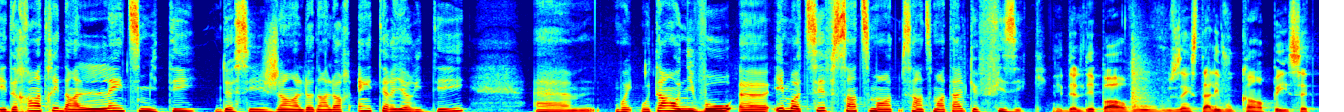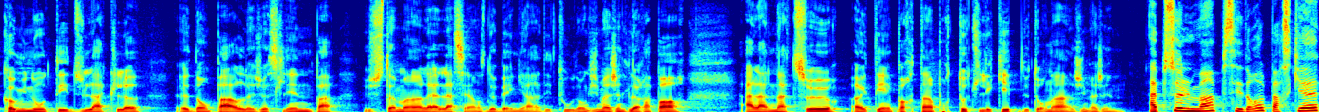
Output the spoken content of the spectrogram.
et de rentrer dans l'intimité de ces gens-là, dans leur intériorité. Euh, oui, autant au niveau euh, émotif, sentimental que physique. Et dès le départ, vous vous installez, vous campez cette communauté du lac-là euh, dont parle Jocelyne par justement la, séance de baignade et tout. Donc j'imagine que le rapport à la nature a été important pour toute l'équipe de tournage, j'imagine. Absolument. Puis c'est drôle parce que, à un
